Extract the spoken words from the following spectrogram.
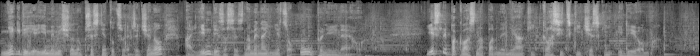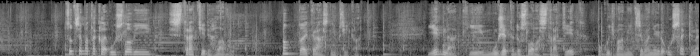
Někdy je jimi myšleno přesně to, co je řečeno, a jindy zase znamenají něco úplně jiného. Jestli pak vás napadne nějaký klasický český idiom. Co třeba takhle úsloví ztratit hlavu? No, to je krásný příklad. Jednak ji můžete doslova ztratit, pokud vám ji třeba někdo usekne.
